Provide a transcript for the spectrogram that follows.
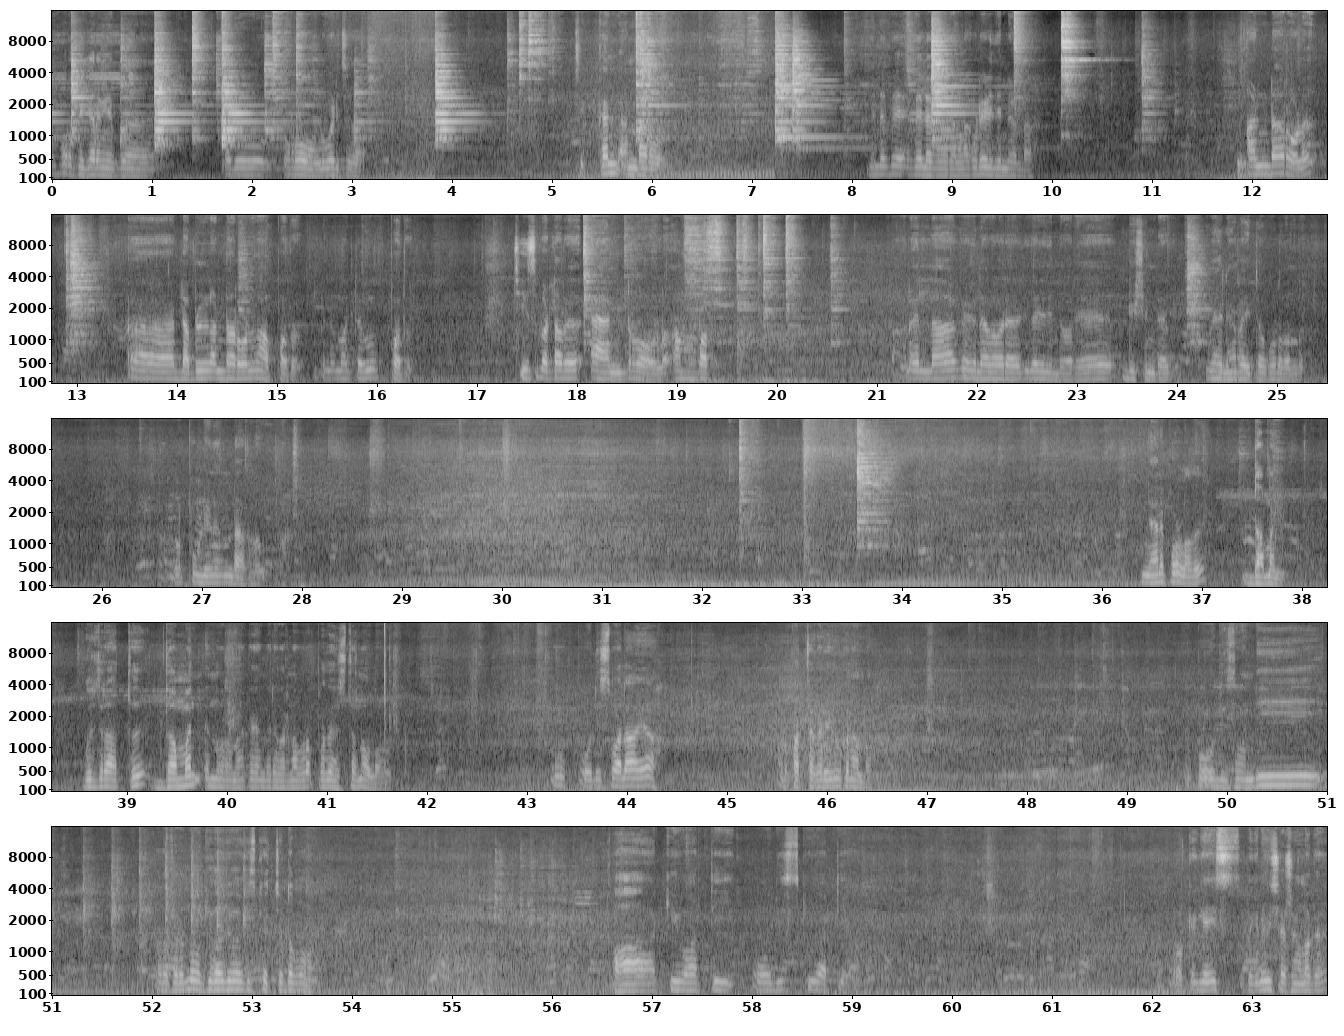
ഇപ്പോൾ പുറത്തേക്ക് ഇറങ്ങിയപ്പോൾ ഒരു റോൾ പഠിച്ചതാണ് ചിക്കൻ അണ്ട റോൾ ഇതിന്റെ വില വിവരങ്ങളെ കൂടെ എഴുതിയിട്ടുണ്ടോ അണ്ട റോൾ ഡബിൾ അണ്ട റോൾ നാൽപ്പത് പിന്നെ മറ്റേ മുപ്പത്. ചീസ് ബട്ടർ ആൻഡ് റോൾ അമ്പത്. അങ്ങനെ എല്ലാ വില ഇത് എഴുതിയിട്ടുണ്ട്. ഒരേ ഡിഷിന്റെ വിലയും റേറ്റൊക്കെ കൊടുക്കുന്നുണ്ട് നമ്മൾ പുള്ളിയാണ് ഉണ്ടാക്കുന്നത്. ഞാനിപ്പോൾ ഉള്ളത് ദമൻ. ഗുജറാത്ത് ദമൻ എന്ന് പറയുന്ന കേന്ദ്രഭരണ പ്ര- പ്രദേശത്താണ് ഉള്ളത് പോലീസ് വലായ അവിടെ പച്ചക്കറി വിൽക്കണുണ്ടോ പോലീസ് വണ്ടി പരസ്പരം നോക്കി നോക്കി നോക്കി സ്കെച്ചിട്ട് പോകണം ആ Q R T police Q R T ആണ് ഓക്കെ ഗൈസ് ഇതൊക്കെ വിശേഷങ്ങളൊക്കെ.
